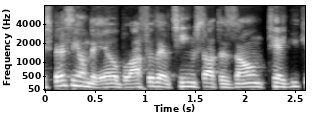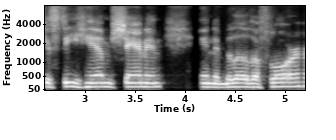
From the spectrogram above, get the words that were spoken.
especially on the elbow. I feel that if teams start the zone tech, you can see him, Shannon, in the middle of the floor.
